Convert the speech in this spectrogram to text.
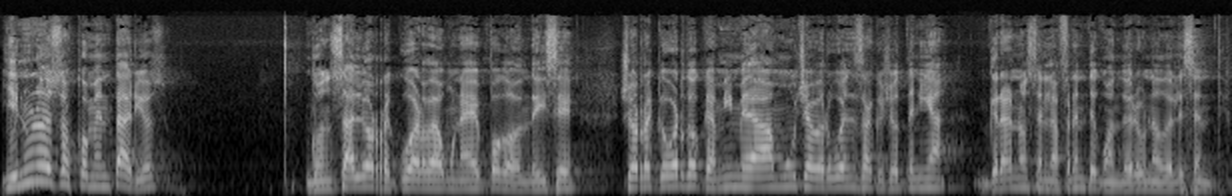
Y en uno de esos comentarios, Gonzalo recuerda una época donde dice, yo recuerdo que a mí me daba mucha vergüenza que yo tenía granos en la frente cuando era un adolescente.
